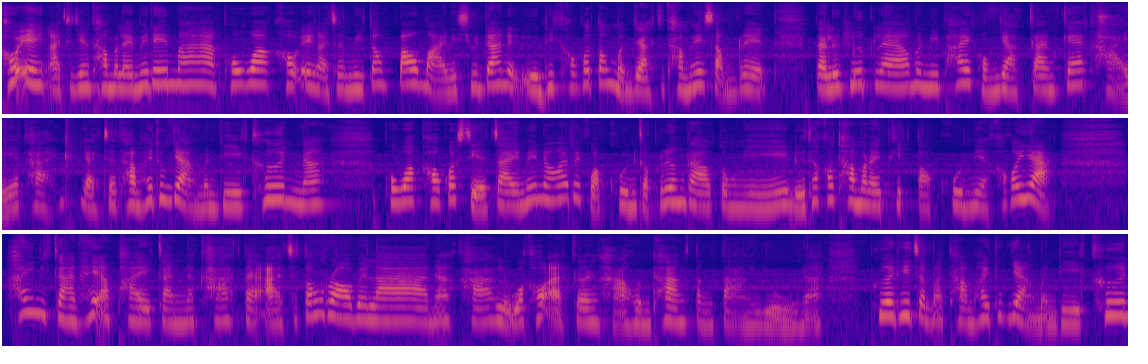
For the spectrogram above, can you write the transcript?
เขาเองอาจจะยังทำอะไรไม่ได้มาก เพราะว่าเขาเองอาจจะมีต้องเป้าหมายในชีวิตด้านอื่นๆ ที่เขาก็ต้องเหมือนอยากจะทำให้สำเร็จ แต่ลึกๆแล้วมันมีไพ่ของอยากการแก้ไขอะค่ะ อยากจะทำให้ทุกอย่างมันดีขึ้นนะ เพราะว่าเขาก็เสียใจไม่น้อยไปกว่าคุณกับเรื่องราวตรงนี้ หรือถ้าเขาทาอะไรผิดต่อคุณเนี่ยเขาก็อยาก ให้มีการให้อภัยกันนะคะ แต่อาจจะต้องรอเวลานะคะ หรือว่าเขาอาจกำลังหาหนทางต่างๆอยู่นะ เพื่อที่จะมาทำให้ทุกอย่างมันดีขึ้น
